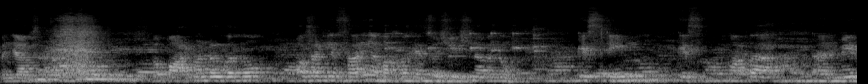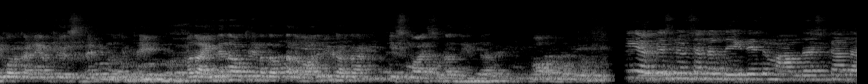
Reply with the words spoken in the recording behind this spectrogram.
ਪੰਜਾਬ ਸਰਕਾਰ ਵੱਲੋਂ ਵਪਾਰ ਮੰਡਲ ਵੱਲੋਂ ਔਰ ਸਾਡੀਆਂ ਸਾਰੀਆਂ ਵੱਖ-ਵੱਖ ਐਸੋਸੀਏਸ਼ਨਾਂ ਵੱਲੋਂ ਇਸ ਟੀਮ ਨੂੰ ਇਸ ਮਾਤਾ ਅ, ਰਮੇਰ ਕੌਰ ਕੰਨਿਆ ਵਿਖੇ ਸੁਸਾਇਟੀ ਨੂੰ ਜਿੱਥੇ ਵਧਾਈ ਦੇਣਾ ਉੱਥੇ ਇਹਨਾਂ ਦਾ ਧੰਨਵਾਦ ਵੀ ਕਰਦਾ ਕਿ ਸਮਾਜ ਤੁਹਾਡਾ ਦੇਣਦਾਰ ਹੈ। ਬਹੁਤ ਬਹੁਤ ਜੀ ਅਰਬਿਸ ਨਿਊਜ਼ ਤਮਾਮ ਦਰਸ਼ਕਾਂ ਦਾ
